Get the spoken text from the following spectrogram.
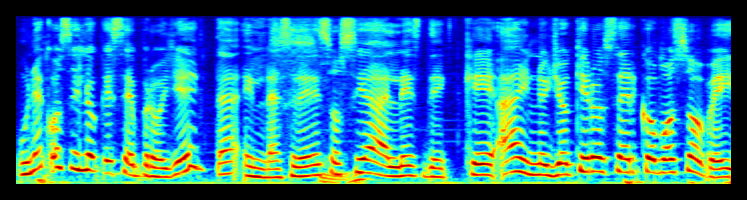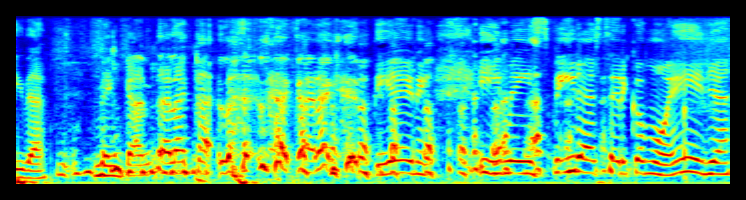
una cosa es lo que se proyecta en las redes sociales de que, ay, no, yo quiero ser como Sobeida. Me encanta la, ca- la- la cara que tiene y me inspira a ser como ella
